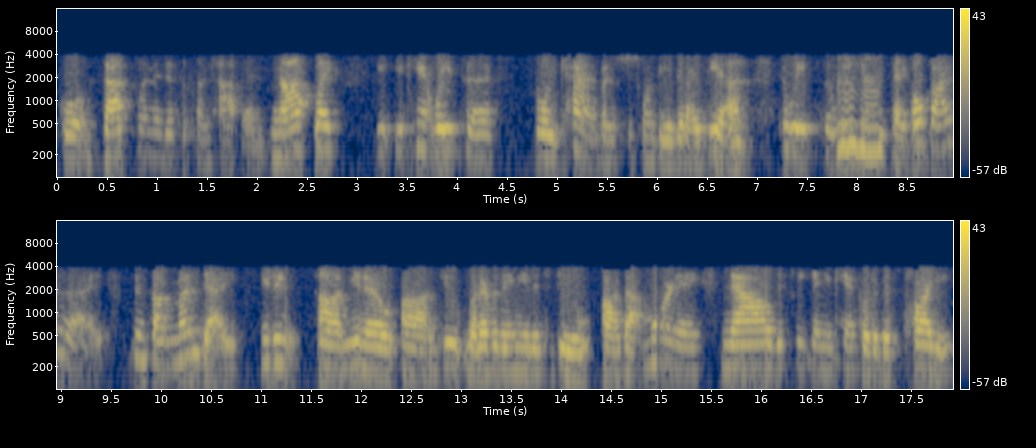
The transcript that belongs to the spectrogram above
school, that's when the discipline happens. Not like you, you can't wait to, well, you can, but it just won't be a good idea to wait till the weekend mm-hmm. to say, oh, by the way, since on Monday you didn't, um, you know, uh, do whatever they needed to do uh, that morning. Now this weekend you can't go to this party.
